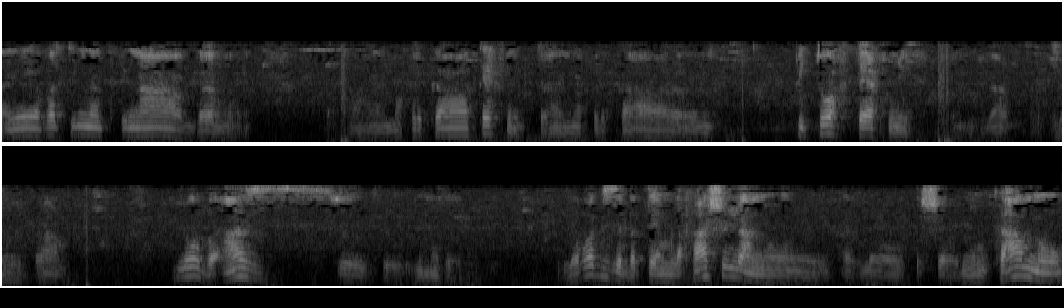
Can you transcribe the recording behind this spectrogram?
אני עבדתי מבחינה במחלקה טכנית, מחלקה פיתוח טכני. לא, ואז לא רק זה, בתי מלאכה שלנו, לא, כאשר נמכרנו,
